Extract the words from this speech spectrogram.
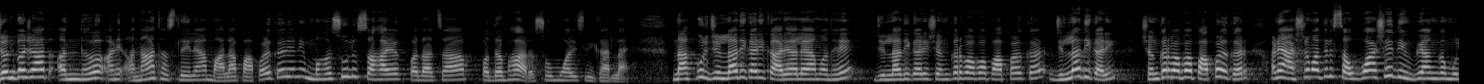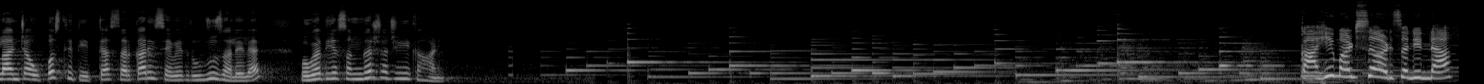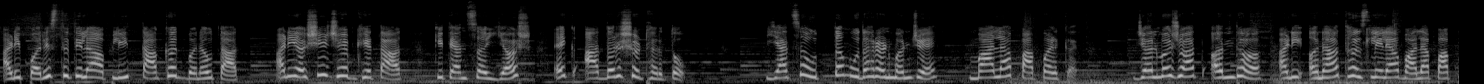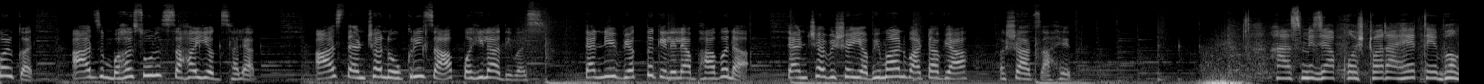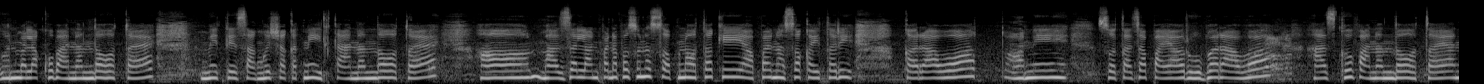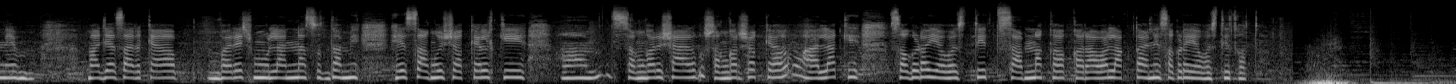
जन्मजात अंध आणि अनाथ असलेल्या माला पापळकर यांनी महसूल सहाय्यक पदाचा पदभार सोमवारी स्वीकारलाय. नागपूर जिल्हाधिकारी कार्यालयामध्ये जिल्हाधिकारी शंकरबाबा पापळकर जिल्हाधिकारी शंकरबाबा पापळकर आणि आश्रमातील सव्वाशे दिव्यांग मुलांच्या उपस्थितीत त्या सरकारी सेवेत रुजू झालेल्या आहेत. बघूयात या संघर्षाची ही कहाणी. काही माणसं अडचणींना आणि परिस्थितीला आपली ताकद बनवतात आणि अशी झेप घेतात की त्यांचं यश एक आदर्श ठरतो. याचं उत्तम उदाहरण म्हणजे माला पापळकर. जन्मजात अंध आणि अनाथ असलेल्या माला पापळकर आज महसूल सहाय्यक झाल्यात. आज त्यांच्या नोकरीचा पहिला दिवस. त्यांनी व्यक्त केलेल्या भावना त्यांच्याविषयी अभिमान वाटाव्या अशाच आहेत. आज मी ज्या पोस्टवर आहे ते बघून मला खूप आनंद होतो आहे मी ते सांगू शकत नाही इतका आनंद होतो आहे माझं लहानपणापासूनच स्वप्न होतं की आपण असं काहीतरी करावं आणि स्वतःच्या पायावर उभं राहावं. आज खूप आनंद होतो आहे आणि माझ्यासारख्या बरेच मुलांनासुद्धा मी हे सांगू शकेल की संघर्षा संघर्ष क आला की सगळं व्यवस्थित सामना क करावा लागतं आणि सगळं व्यवस्थित होतं.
